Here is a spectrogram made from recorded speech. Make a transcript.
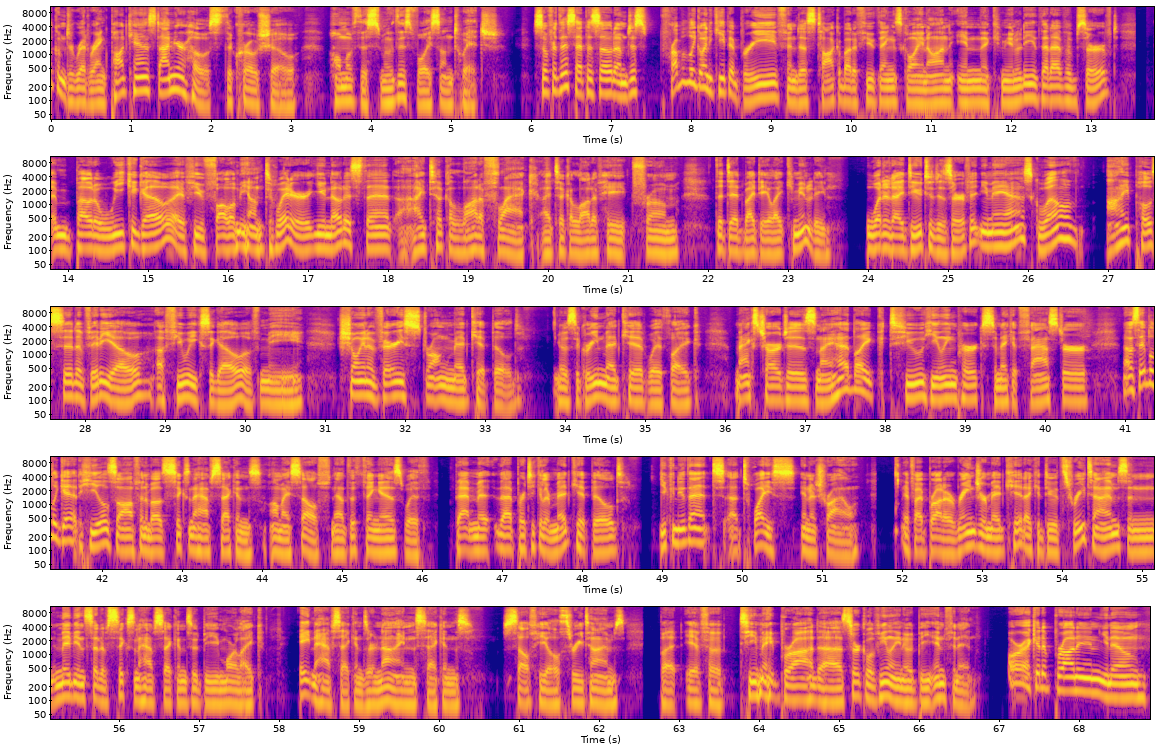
Welcome to Red Rank Podcast. I'm your host, The Crow Show, home of the smoothest voice on Twitch. So, for this episode, I'm just probably going to keep it brief and just talk about a few things going on in the community that I've observed. About a week ago, if you follow me on Twitter, you noticed that I took a lot of flack. I took a lot of hate from the Dead by Daylight community. What did I do to deserve it, you may ask? Well, I posted a video a few weeks ago of me showing a very strong medkit build. It was the green medkit with like max charges, and I had like two healing perks to make it faster. I was able to get heals off in about six and a half seconds on myself. Now the thing is, with that med- that particular medkit build, you can do that uh, twice in a trial. If I brought a Ranger med kit, I could do it three times, and maybe instead of six and a half seconds, it would be more like eight and a half seconds or nine seconds self heal three times. But if a teammate brought a Circle of Healing, it would be infinite. Or I could have brought in, you know,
